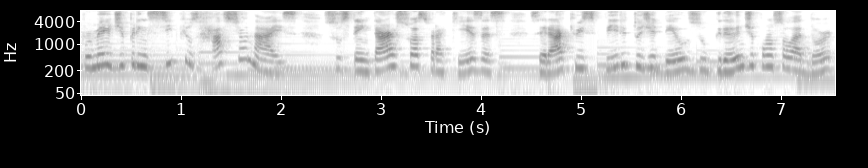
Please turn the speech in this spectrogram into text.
por meio de princípios racionais, sustentar suas fraquezas, será que o espírito de Deus, o grande consolador,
